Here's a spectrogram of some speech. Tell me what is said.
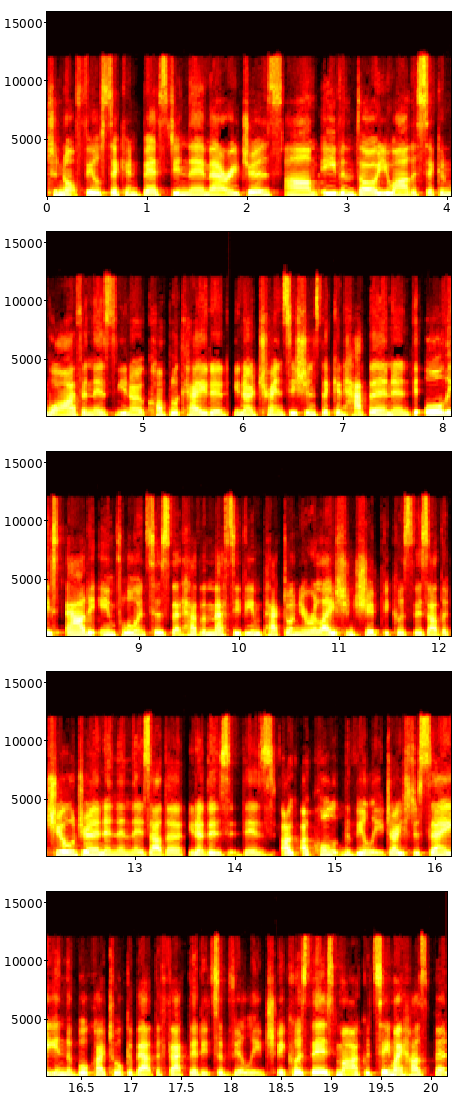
to not feel second best in their marriages, um, even though you are the second wife, and there's, you know, complicated, you know, transitions that can happen, and all these outer influences that have a massive impact on your relationship because there's other children, and then there's other, you know, there's there's I, I call it the village. I used to say in the book I talk about the fact that it's a village because there's my I could see my husband,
